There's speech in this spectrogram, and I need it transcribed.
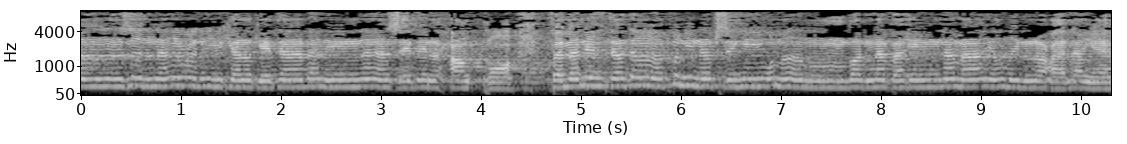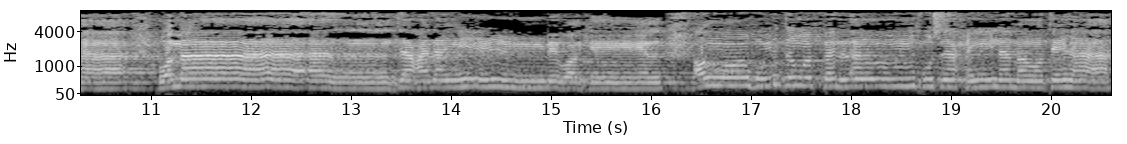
أنزلنا عليك الكتاب للناس بالحق. فمن اهتدى فلنفسه ومن ضل فإنما يضل عليها. وما أنت عليهم بوكيل. الله يتوفى الأنفس حين موتها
